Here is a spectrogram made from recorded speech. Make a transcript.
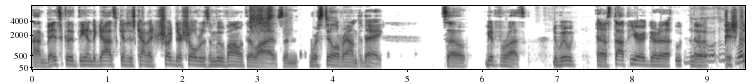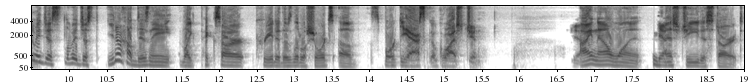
um, basically at the end, the guys can just kind of shrug their shoulders and move on with their lives, and we're still around today. So good for us. Do we uh, stop here and go to uh, Let me just let me just you know how Disney like Pixar created those little shorts of Forky ask a question. Yeah. I now want yeah. SG to start.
